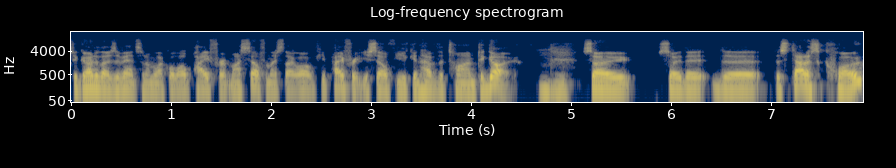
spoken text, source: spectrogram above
to go to those events and i'm like well i'll pay for it myself and they say well if you pay for it yourself you can have the time to go mm-hmm. so so the the the status quo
